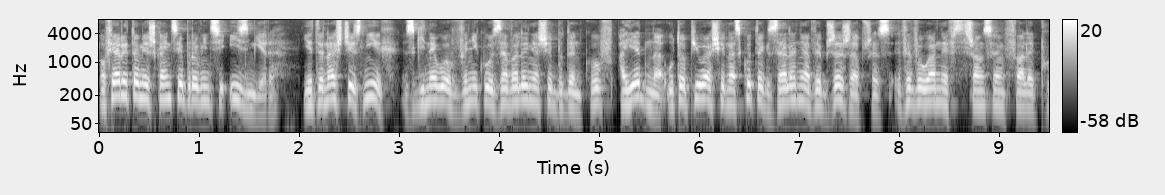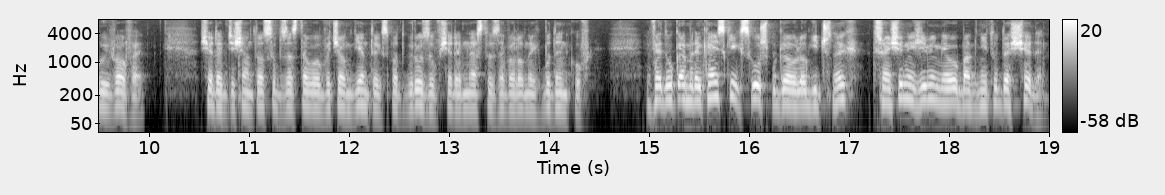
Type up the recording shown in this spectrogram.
Ofiary to mieszkańcy prowincji Izmir. 11 z nich zginęło w wyniku zawalenia się budynków, a jedna utopiła się na skutek zalania wybrzeża przez wywołane wstrząsem fale pływowe. 70 osób zostało wyciągniętych spod gruzów 17 zawalonych budynków. Według amerykańskich służb geologicznych trzęsienie ziemi miało magnitudę 7.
